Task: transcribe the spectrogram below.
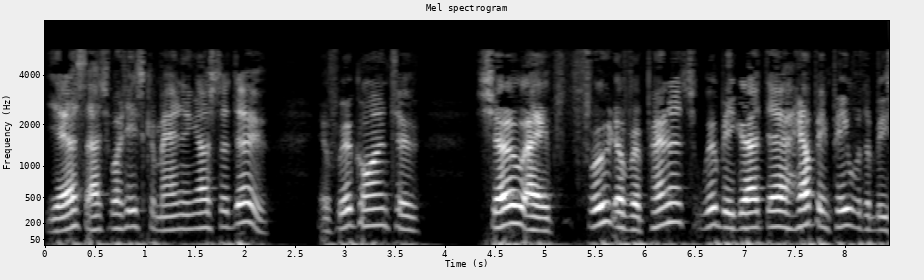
Yes, that's what he's commanding us to do. If we're going to show a fruit of repentance, we'll be out there helping people to be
